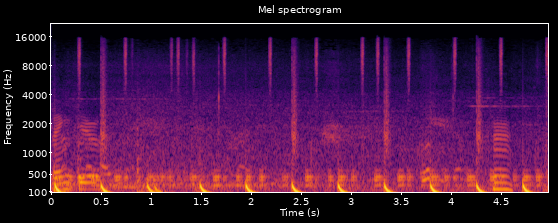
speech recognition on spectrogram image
Thank you. Hmm.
